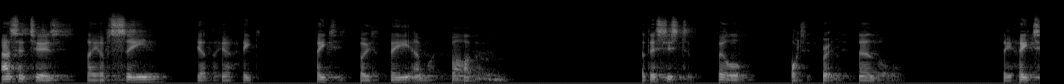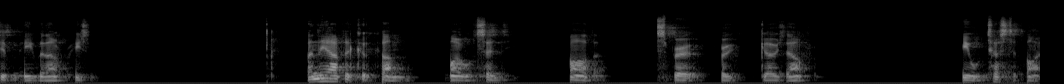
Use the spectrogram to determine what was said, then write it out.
As it is, they have seen, yet they have hated, hated both me and my Father. But this is to fulfill what is written in their law. They hated me without reason. When the advocate comes, I will send to you, Father, the Spirit of truth that goes out from he will testify.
